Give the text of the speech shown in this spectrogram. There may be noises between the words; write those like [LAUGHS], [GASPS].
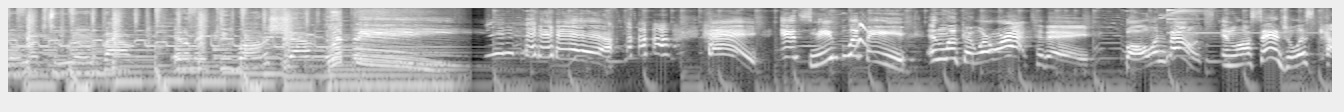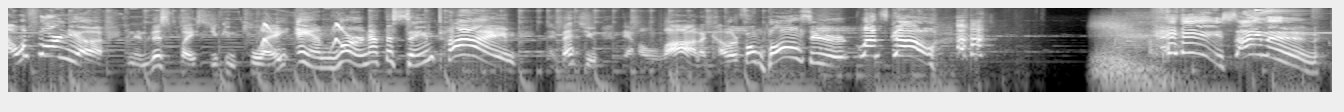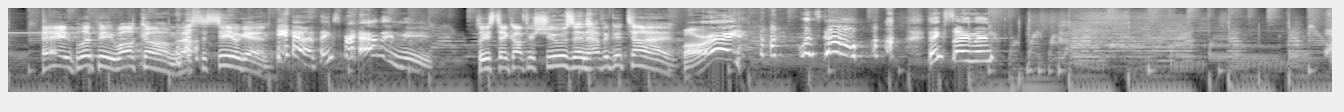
so much to learn about. It'll make you wanna shout, Blippi! Yeah! [LAUGHS] hey, it's me, Blippi! And look at where we're at today. Ball N Bounce in Los Angeles, California. And in this place, you can play and learn at the same time. I bet you they have a lot of colorful balls here. Let's go! [LAUGHS] hey, Simon! Hey, Blippi, welcome. Nice to see you again. [LAUGHS] Yeah, thanks for having me. Please take off your shoes and have a good time. All right, [LAUGHS] let's go. [LAUGHS] thanks, Simon.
